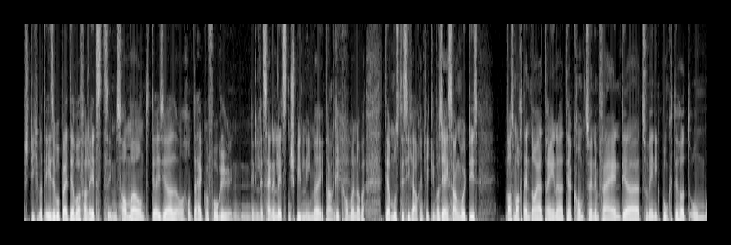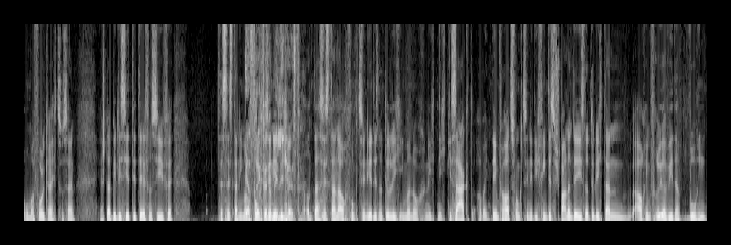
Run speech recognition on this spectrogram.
Stichwort Ese, wobei der war verletzt im Sommer und der ist ja auch unter Heiko Vogel in den, seinen letzten Spielen immer drangekommen, aber der musste sich auch entwickeln. Was ich eigentlich sagen wollte ist, was macht ein neuer Trainer, der kommt zu einem Verein, der zu wenig Punkte hat, um, um erfolgreich zu sein? Er stabilisiert die Defensive. Dass es dann immer Erst funktioniert recht, und dass es dann auch funktioniert, ist natürlich immer noch nicht, nicht gesagt. Aber in dem Fall hat es funktioniert. Ich finde, das Spannende ist natürlich dann auch im Frühjahr wieder, wohin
